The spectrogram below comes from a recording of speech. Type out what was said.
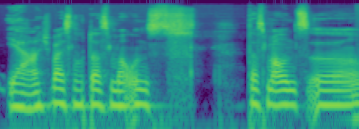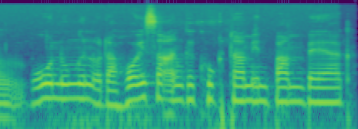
ja, ich weiß noch, dass wir uns, dass wir uns äh, Wohnungen oder Häuser angeguckt haben in Bamberg.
